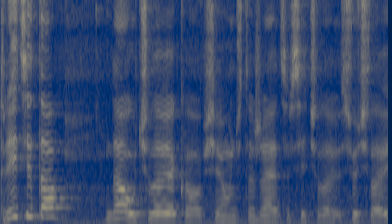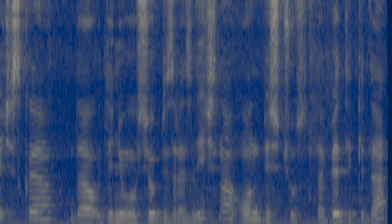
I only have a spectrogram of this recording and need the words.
третий этап, да, у человека вообще уничтожается все, все человеческое, да, для него все безразлично, он без чувств. Опять-таки, да,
